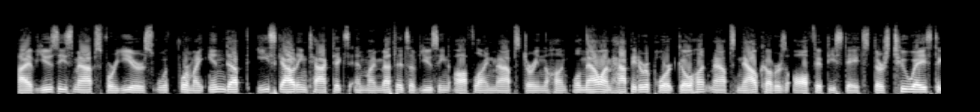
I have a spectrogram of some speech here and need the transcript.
I have used these maps for years with, for my in depth e scouting tactics and my methods of using offline maps during the hunt. Well, now I'm happy to report GoHunt Maps now covers all 50 states. There's two ways to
